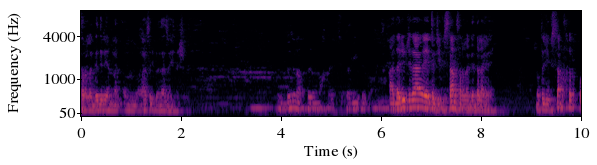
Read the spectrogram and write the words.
سره لګیدلی نه راځي په داسې نه شو دغه خپل مختلف طریق دی ا د چې دا د تاجکستان سره لګیدلی دی نو تاجکستان خر په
